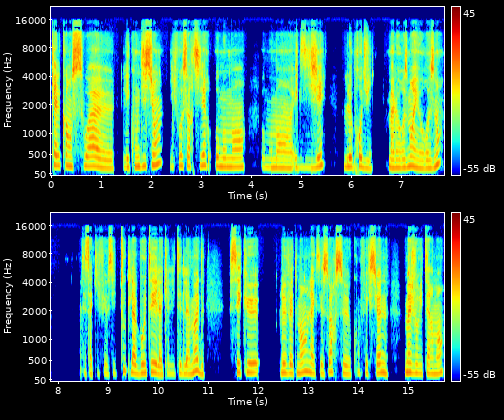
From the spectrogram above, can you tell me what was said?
Quelles qu'en soient les conditions, il faut sortir au moment, au moment exigé le produit. Malheureusement et heureusement, c'est ça qui fait aussi toute la beauté et la qualité de la mode, c'est que le vêtement, l'accessoire se confectionne majoritairement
